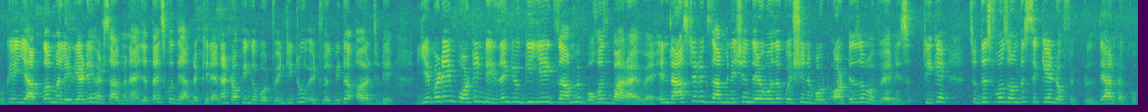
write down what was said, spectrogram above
okay ये आपका मलेरिया डे हर साल मनाया जाता है इसको ध्यान रखे रहना talking about twenty two it will be the Earth Day ये बड़े इंपॉर्टेंट डेज हैं क्योंकि ये एग्जाम में बहुत बार आए हुए हैं in last year examination there was a question about autism awareness ठीक है so this was on the second of April ध्यान रखो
